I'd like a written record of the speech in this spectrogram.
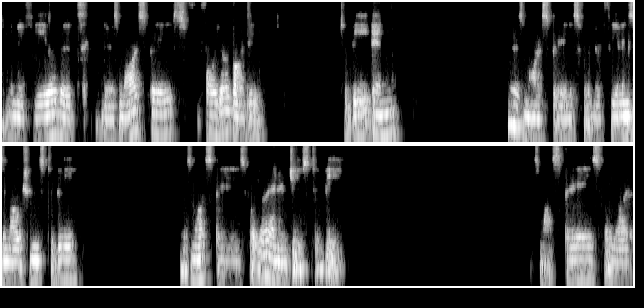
You may feel that there's more space for your body to be in. There's more space for your feelings, emotions to be. There's more space for your energies to be. There's more space for your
